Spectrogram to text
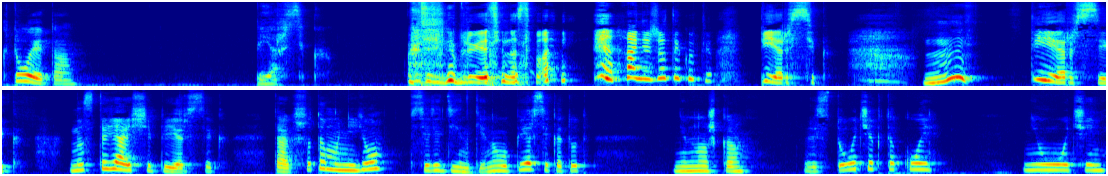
Кто это? Персик. Люблю эти названия. Аня, что ты купил? Персик. -м, персик. Настоящий персик. Так, что там у нее в серединке? Ну, у персика тут немножко листочек такой не очень.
